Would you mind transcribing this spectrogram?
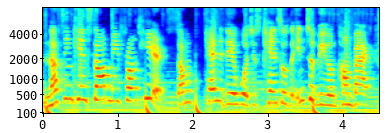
Nothing can stop me from here. Some candidate will just cancel the interview and come back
